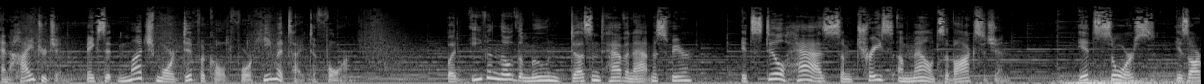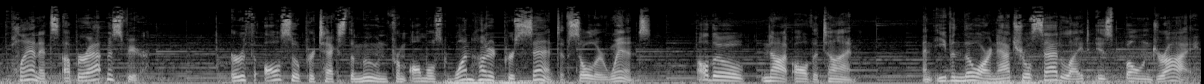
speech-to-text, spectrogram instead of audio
and hydrogen makes it much more difficult for hematite to form. But even though the moon doesn't have an atmosphere, it still has some trace amounts of oxygen its source is our planet's upper atmosphere. Earth also protects the moon from almost 100% of solar winds, although not all the time. And even though our natural satellite is bone dry,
